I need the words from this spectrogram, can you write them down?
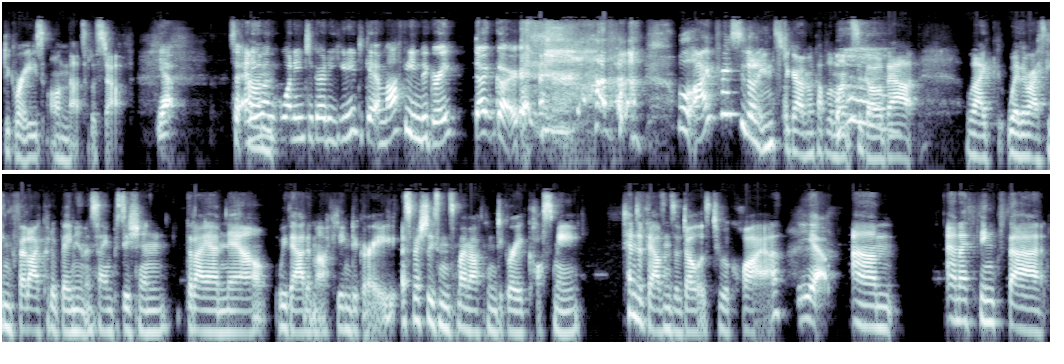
degrees on that sort of stuff. So anyone Um, wanting to go to uni to get a marketing degree, don't go. well, I posted on Instagram a couple of months ago about like whether I think that I could have been in the same position that I am now without a marketing degree, especially since my marketing degree cost me tens of thousands of dollars to acquire. yeah, Um, and I think that,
